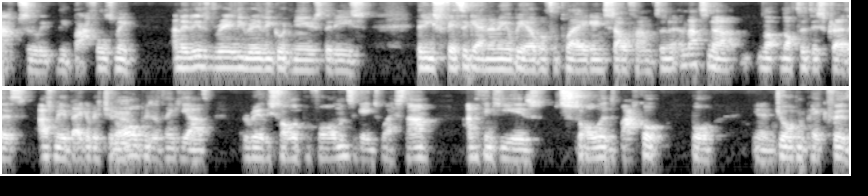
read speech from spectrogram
absolutely baffles me and it is really, really good news that he's that he's fit again and he'll be able to play against Southampton. And that's not not not to discredit Asmir Begovic at yeah. all, because I think he had a really solid performance against West Ham, and I think he is solid backup. But you know, Jordan Pickford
